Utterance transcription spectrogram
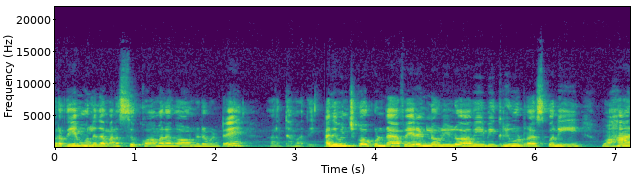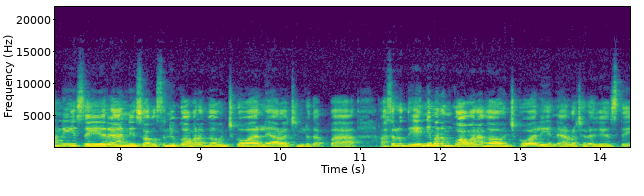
హృదయం లేదా మనస్సు కోమలంగా ఉండడం అంటే అర్థం అది అది ఉంచుకోకుండా ఫెయిర్ అండ్ లవ్లీలో అవి ఇవి క్రీములు రాసుకొని మొహాన్ని శరీరాన్ని సొగసుని కోమలంగా ఉంచుకోవాలనే ఆలోచనలు తప్ప అసలు దేన్ని మనం కోమలంగా ఉంచుకోవాలి అనే ఆలోచన చేస్తే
